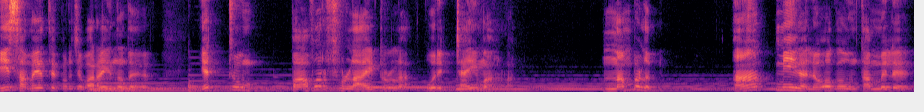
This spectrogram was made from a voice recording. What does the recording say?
ഈ സമയത്തെ കുറിച്ച് പറയുന്നത് ഏറ്റവും പവർഫുൾ ആയിട്ടുള്ള ഒരു ടൈമാണ് നമ്മളും ആത്മീക ലോകവും തമ്മിൽ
